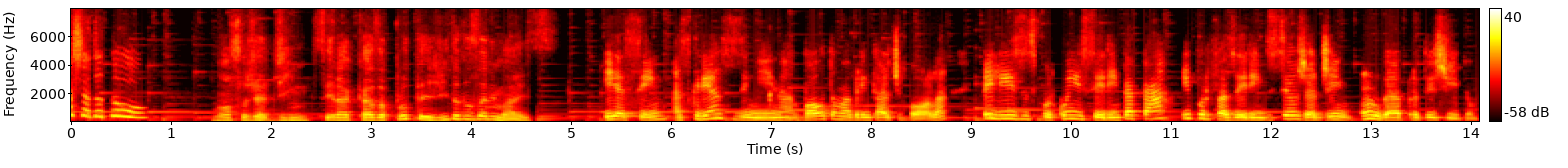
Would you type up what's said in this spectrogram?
acha, Dudu? Nosso jardim será a casa protegida dos animais. E assim, as crianças e Nina voltam a brincar de bola, felizes por conhecerem Tatá e por fazerem de seu jardim um lugar protegido.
